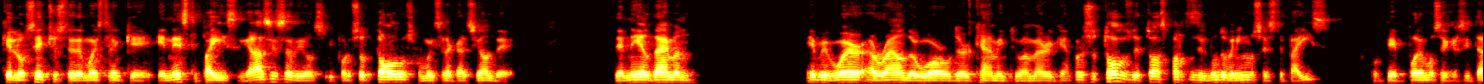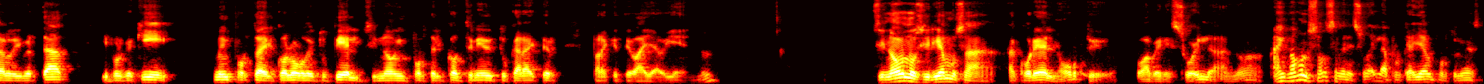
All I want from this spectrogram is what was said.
que los hechos te demuestren que en este país, gracias a Dios, y por eso todos, como dice la canción de, de Neil Diamond, Everywhere around the world they're coming to America. Por eso todos de todas partes del mundo venimos a este país, porque podemos ejercitar la libertad y porque aquí no importa el color de tu piel, sino importa el contenido de tu carácter para que te vaya bien. ¿no? Si no, nos iríamos a, a Corea del Norte o a Venezuela, ¿no? Ay, vámonos, vamos a Venezuela porque hay oportunidades.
